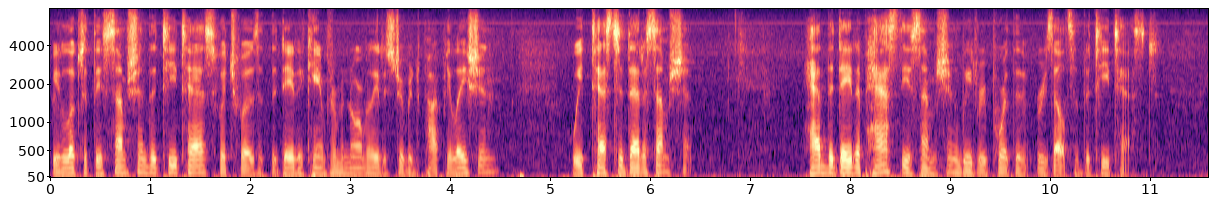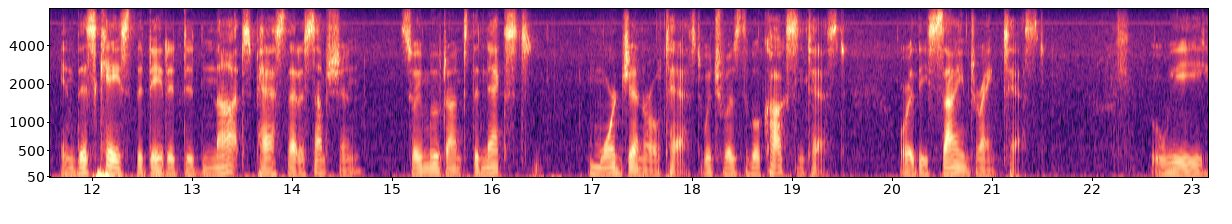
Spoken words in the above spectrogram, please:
We looked at the assumption of the t-test, which was that the data came from a normally distributed population. We tested that assumption. Had the data passed the assumption, we'd report the results of the t-test. In this case, the data did not pass that assumption, so we moved on to the next more general test, which was the Wilcoxon test, or the signed rank test we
